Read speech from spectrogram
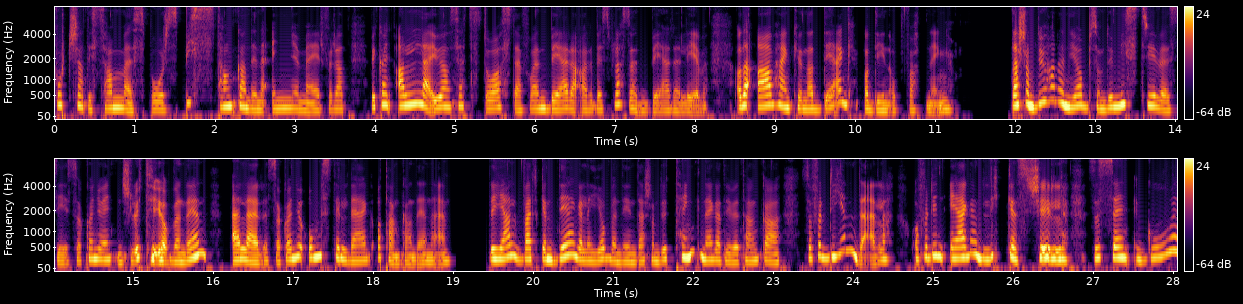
fortsette i samme spor. Spiss tankene dine enda mer, for at vi kan alle, uansett ståsted, få en bedre arbeidsplass og et bedre liv. Og det avhenger kun av deg og din oppfatning. Dersom du har en jobb som du mistrives i, så kan du enten slutte i jobben din, eller så kan du omstille deg og tankene dine. Det hjelper verken deg eller jobben din dersom du tenker negative tanker, så for din del, og for din egen lykkes skyld, så send gode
